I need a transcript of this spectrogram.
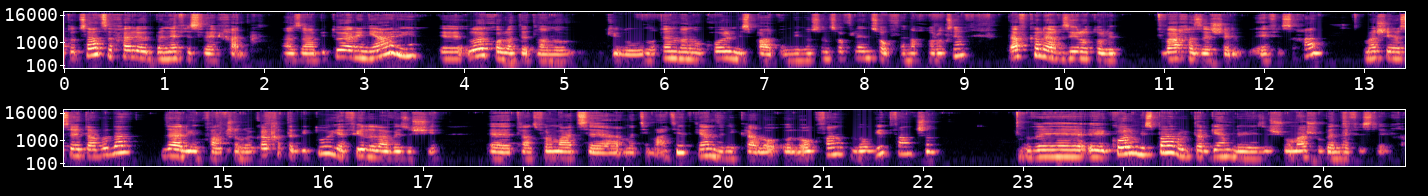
התוצאה צריכה להיות בין 0 ל-1. אז הביטוי הליניארי אה, לא יכול לתת לנו, כאילו הוא נותן לנו כל מספר בין מינוס אינסוף לאינסוף, אנחנו רוצים דווקא להחזיר אותו לטווח הזה של 0-1, מה שיעשה את העבודה זה ה link function, הוא ייקח את הביטוי, יפעיל עליו איזושהי אה, טרנספורמציה מתמטית, כן, זה נקרא log, logit function, וכל מספר הוא יתרגם לאיזשהו משהו בין 0 ל-1.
